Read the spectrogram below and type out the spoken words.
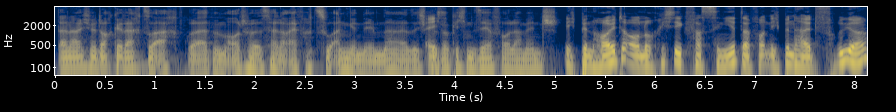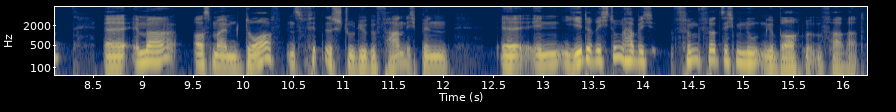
Dann habe ich mir doch gedacht, so, ach, Bruder, mit dem Auto ist halt auch einfach zu angenehm, ne? Also ich bin Echt? wirklich ein sehr fauler Mensch. Ich bin heute auch noch richtig fasziniert davon. Ich bin halt früher äh, immer aus meinem Dorf ins Fitnessstudio gefahren. Ich bin äh, in jede Richtung habe ich 45 Minuten gebraucht mit dem Fahrrad.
